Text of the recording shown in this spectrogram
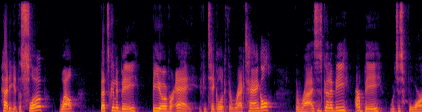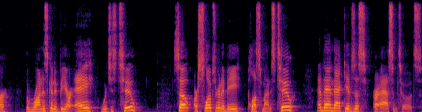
How do you get the slope? Well, that's going to be b over a. If you take a look at the rectangle, the rise is going to be our b, which is 4. The run is going to be our a, which is 2. So our slopes are going to be plus minus 2. And then that gives us our asymptotes.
